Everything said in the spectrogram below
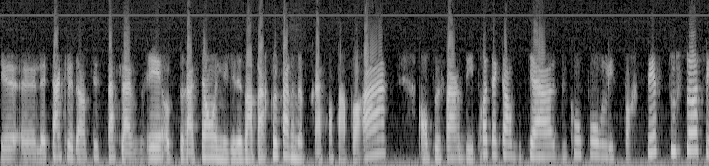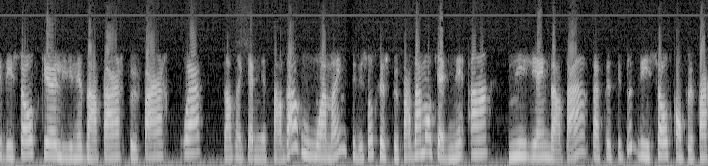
le temps que le dentiste fasse la vraie obturation, une hygiéniste dentaire peut faire une obturation temporaire. On peut faire des protecteurs buccaux pour les sportifs. Tout ça, c'est des choses que l'hygiéniste dentaire peut faire soit dans un cabinet standard ou moi-même, c'est des choses que je peux faire dans mon cabinet en hygiène dentaire parce que c'est toutes des choses qu'on peut faire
